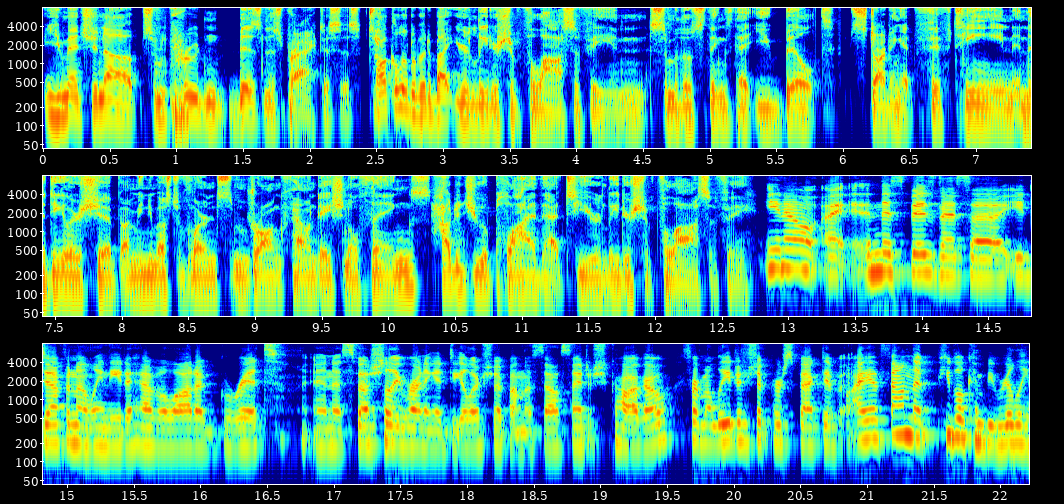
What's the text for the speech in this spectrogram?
You mentioned uh, some prudent business practices. Talk a little bit about your leadership philosophy and some of those things that you built starting at 15 in the dealership. I mean, you must have learned some strong foundational things. How did you apply that to your leadership philosophy? You know, I, in this business, uh, you definitely need to have a lot of grit, and especially running a dealership on the south side of Chicago. From a leadership perspective, I have found that people can be really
